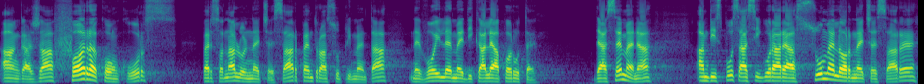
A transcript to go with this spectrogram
angaja fără concurs personalul necesar pentru a suplimenta nevoile medicale apărute. De asemenea, am dispus asigurarea sumelor necesare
